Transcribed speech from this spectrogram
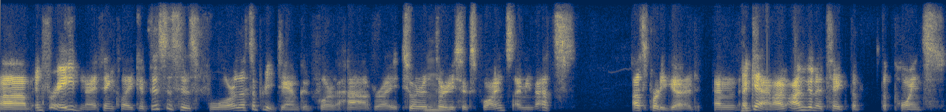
Um, and for Aiden, I think like if this is his floor, that's a pretty damn good floor to have, right? 236 mm. points. I mean, that's that's pretty good. And again, I, I'm going to take the the points,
